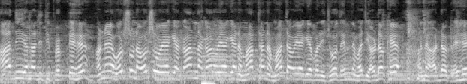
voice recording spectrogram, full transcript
આદિ અનાદિથી પ્રગટે છે અને વર્ષોના વર્ષો વયા ગયા કાળના કાળ વયા ગયા અને માથાના માથા વયા ગયા પણ જ્યોત એમને હજી અડક છે અને અડક રહે.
